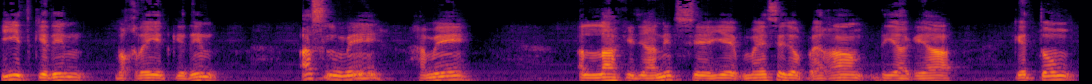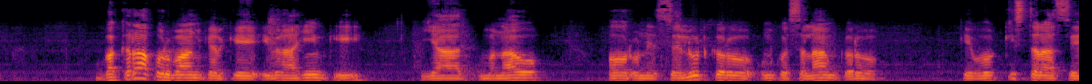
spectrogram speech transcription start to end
ईद के दिन, बकर ईद के दिन असल में हमें अल्लाह की जानब से ये मैसेज और पैगाम दिया गया कि तुम बकरा कुर्बान करके इब्राहिम की याद मनाओ और उन्हें सैल्यूट करो, उनको सलाम करो। कि वो किस तरह से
